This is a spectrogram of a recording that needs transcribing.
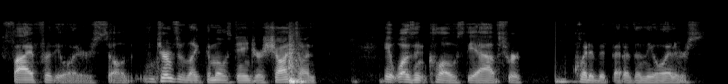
five for the Oilers. So in terms of like the most dangerous shots on, it wasn't close. The Avs were quite a bit better than the Oilers,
